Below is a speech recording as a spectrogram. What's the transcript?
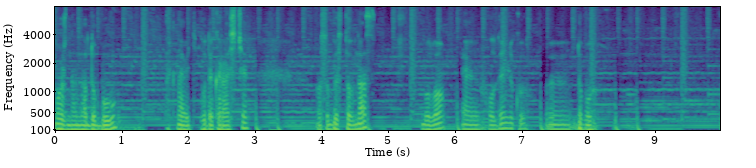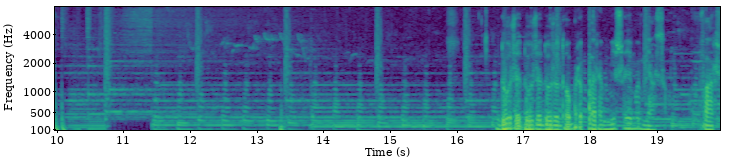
можна на добу, так навіть буде краще. Особисто в нас було е, в холодильнику е, добу. Дуже-дуже дуже добре перемішуємо м'ясо, фарш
